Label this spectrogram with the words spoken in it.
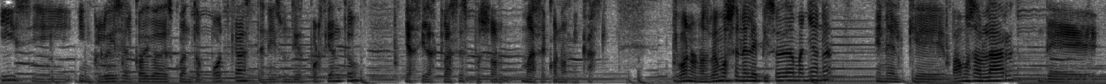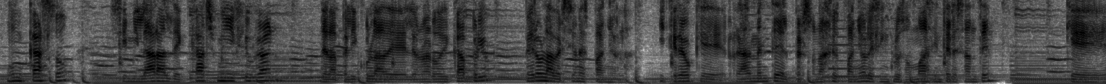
y si incluís el código de descuento podcast tenéis un 10% y así las clases pues son más económicas. Y bueno, nos vemos en el episodio de mañana en el que vamos a hablar de un caso similar al de Catch Me If You Can de la película de Leonardo DiCaprio, pero la versión española. Y creo que realmente el personaje español es incluso más interesante que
